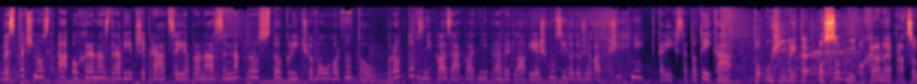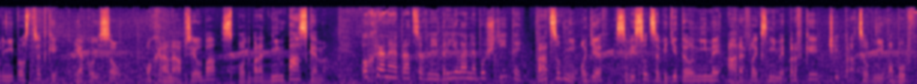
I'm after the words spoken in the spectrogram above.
Bezpečnost a ochrana zdraví při práci je pro nás naprosto klíčovou hodnotou. Proto vznikla základní pravidla, jež musí dodržovat všichni, kterých se to týká. Používejte osobní ochranné pracovní prostředky, jako jsou ochranná přilba s podbradním páskem, Ochranné pracovní brýle nebo štíty, pracovní oděv s vysoce viditelnými a reflexními prvky či pracovní obuv.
